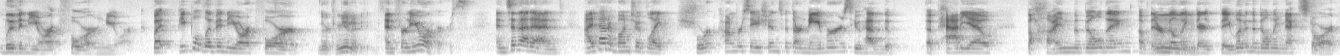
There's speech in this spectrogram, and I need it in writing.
live in New York for New York. But people live in New York for their communities and for New Yorkers. And to that end, I've had a bunch of like short conversations with our neighbors who have the a patio behind the building of their mm. building. They they live in the building next door.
